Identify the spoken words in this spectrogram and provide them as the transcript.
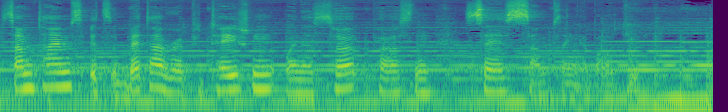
Sometimes it's a better reputation when a third person says something about you.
